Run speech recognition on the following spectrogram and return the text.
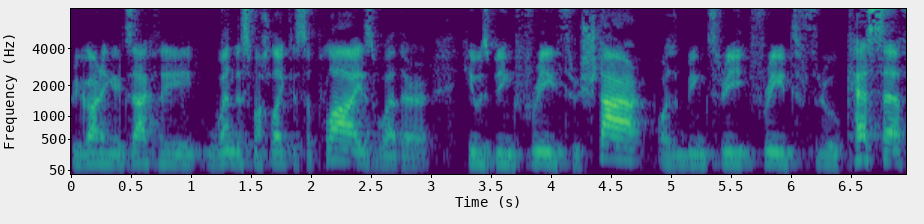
regarding exactly when this machlekes applies, whether he was being freed through shtar or being free, freed through kesef.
